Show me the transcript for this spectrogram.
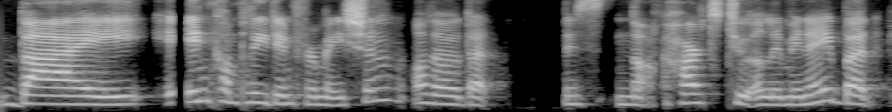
by incomplete information, although that is not hard to eliminate, but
